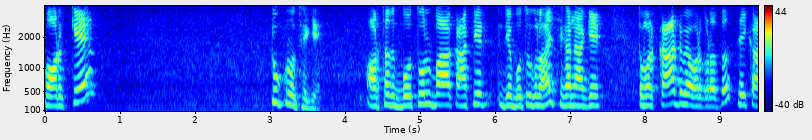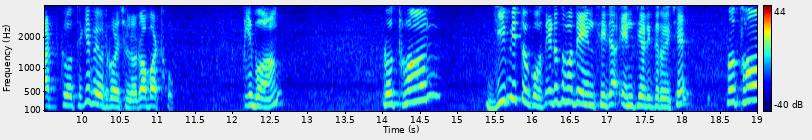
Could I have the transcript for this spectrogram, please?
কর্কের টুকরো থেকে, অর্থাৎ বোতল বা কাঁচের যে বোতলগুলো হয়, সেখানে আগে তোমার কাঠ ব্যবহার করা হতো, সেই কাঠগুলো থেকে বের করেছিল রবার্ট হুক। এবং প্রথম জীবিত কোষ, এটা তোমাদের এনসিটা এনসিআরিতে রয়েছে, প্রথম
